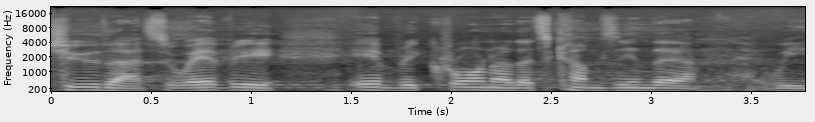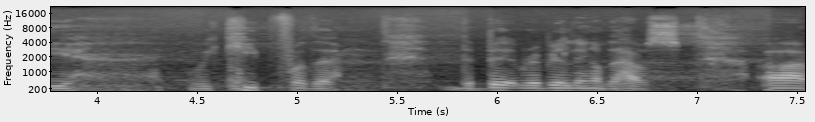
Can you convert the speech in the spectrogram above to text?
to that. So every, every krona that comes in there, we, we keep for the, the rebuilding of the house. Uh,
